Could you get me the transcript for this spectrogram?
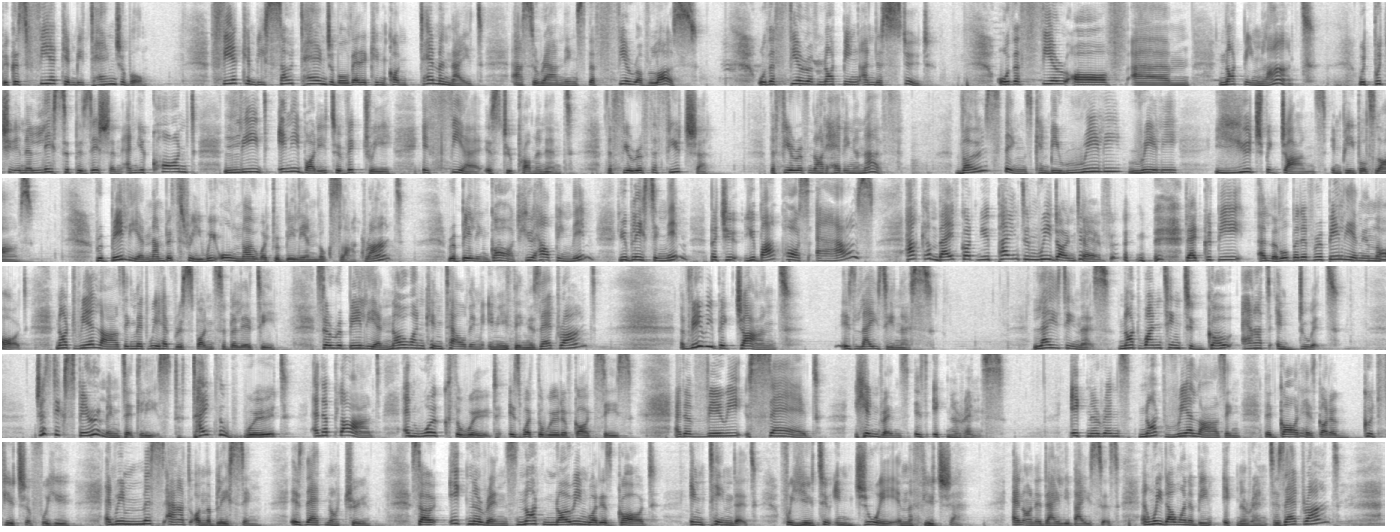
Because fear can be tangible. Fear can be so tangible that it can contaminate our surroundings. The fear of loss, or the fear of not being understood, or the fear of um, not being liked would put you in a lesser position, and you can't lead anybody to victory if fear is too prominent. The fear of the future, the fear of not having enough. Those things can be really, really huge, big giants in people's lives. Rebellion, number three, we all know what rebellion looks like, right? rebelling God. You're helping them, you're blessing them, but you, you bypass ours. How come they've got new paint and we don't have? that could be a little bit of rebellion in the heart, not realizing that we have responsibility. So, rebellion, no one can tell them anything. Is that right? A very big giant is laziness laziness, not wanting to go out and do it. Just experiment at least. Take the word and apply it and work the word, is what the word of God says. And a very sad hindrance is ignorance. Ignorance, not realizing that God has got a good future for you. And we miss out on the blessing. Is that not true? So, ignorance, not knowing what is God intended for you to enjoy in the future and on a daily basis. And we don't want to be ignorant. Is that right?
